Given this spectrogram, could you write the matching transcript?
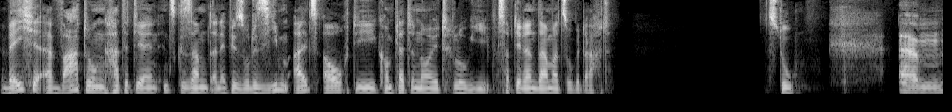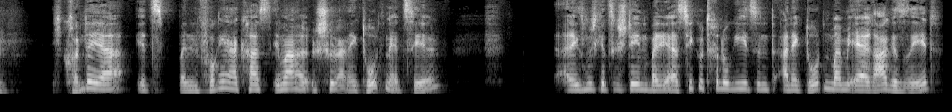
Welche Erwartungen hattet ihr denn insgesamt an Episode 7 als auch die komplette neue Trilogie? Was habt ihr dann damals so gedacht? Stu. Ähm, ich konnte ja jetzt bei den Vorgängercasts immer schöne Anekdoten erzählen. Allerdings muss ich jetzt gestehen, bei der Sequel-Trilogie sind Anekdoten bei mir eher rar gesät.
